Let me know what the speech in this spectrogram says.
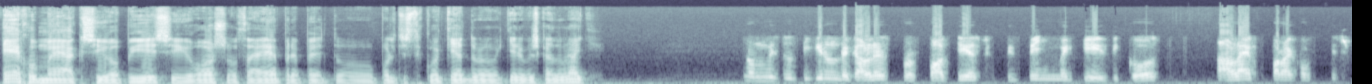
Έχουμε αξιοποιήσει όσο θα έπρεπε το πολιτιστικό κέντρο κύριε Βισκαδουράκη. Νομίζω ότι γίνονται καλές προσπάθειες επειδή δεν είμαι και ειδικό, αλλά έχω παρακολουθήσει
